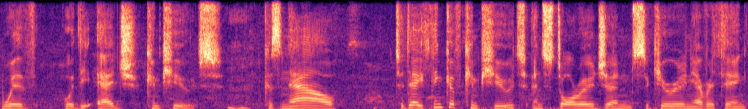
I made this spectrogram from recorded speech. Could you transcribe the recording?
with, with the edge compute, because mm-hmm. mm -hmm. now, today, think of compute and storage and security and everything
